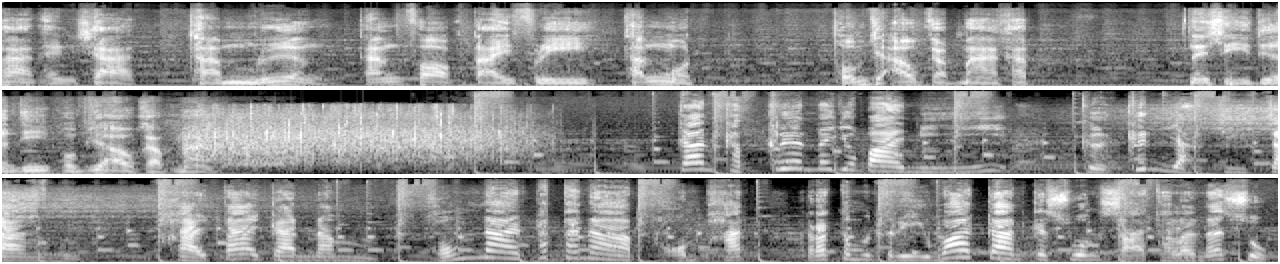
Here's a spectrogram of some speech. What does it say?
ภาพแห่งชาติทำเรื่องทั้งฟอกไตฟรีทั้งหมด ผมจะเอากลับมาครับ ใน 4 เดือนนี้ผมจะเอากลับมา การขับเคลื่อนนโยบายนี้เกิดขึ้นอย่างจริงจัง ภายใต้การนำของนายพัฒนาพร้อมพัฒน์รัฐมนตรีว่าการกระทรวงสาธารณสุข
